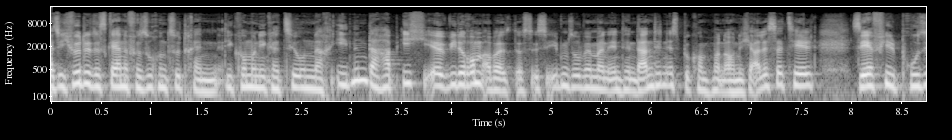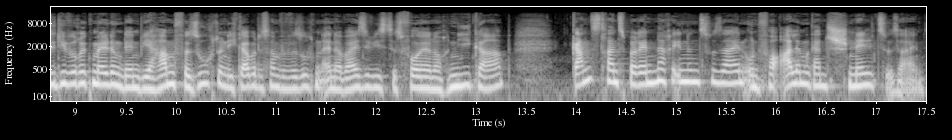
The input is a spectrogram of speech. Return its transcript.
Also ich würde das gerne versuchen zu trennen. Die Kommunikation nach innen, da habe ich äh, wiederum, aber das ist eben so, wenn man Intendantin ist, bekommt man auch nicht alles erzählt, sehr viel positive Rückmeldung, denn wir haben versucht, und ich glaube, das haben wir versucht in einer Weise, wie es das vorher noch nie gab, ganz transparent nach innen zu sein und vor allem ganz schnell zu sein.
